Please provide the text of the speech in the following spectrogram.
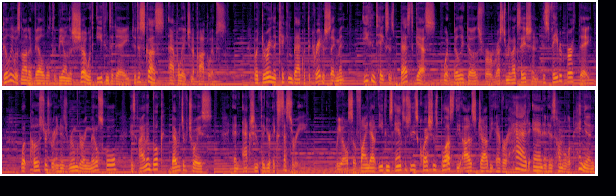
Billy was not available to be on the show with Ethan today to discuss Appalachian Apocalypse. But during the Kicking Back with the Creator segment, Ethan takes his best guess what Billy does for rest and relaxation, his favorite birthday, what posters were in his room during middle school, his island book, beverage of choice, and action figure accessory. We also find out Ethan's answers to these questions, plus the oddest job he ever had, and, in his humble opinion,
